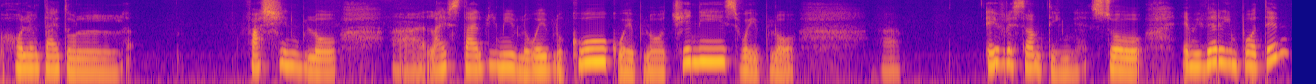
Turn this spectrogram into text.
hold him tight all fashion blo uh, lifestyle bli mi blo way blo cook way blo Chinese way blo uh, every something. So emi very important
